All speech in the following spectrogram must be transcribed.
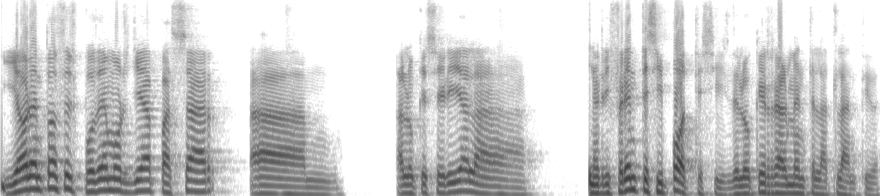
Y ahora entonces podemos ya pasar a, lo que sería las diferentes hipótesis de lo que es realmente la Atlántida.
